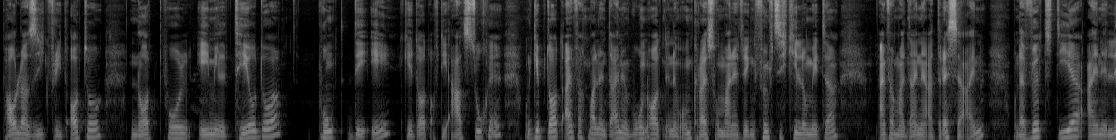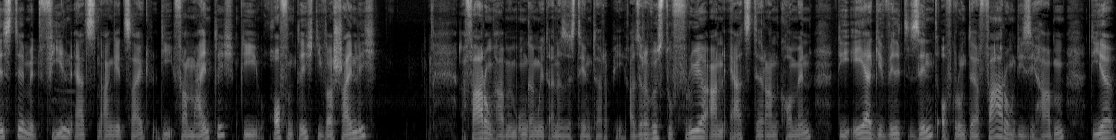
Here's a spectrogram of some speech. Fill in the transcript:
Paula Siegfried Otto, Nordpol Emil Theodor arztsuche.de, geh dort auf die Arztsuche und gib dort einfach mal in deinem Wohnort in einem Umkreis von meinetwegen 50 Kilometer einfach mal deine Adresse ein und da wird dir eine Liste mit vielen Ärzten angezeigt, die vermeintlich, die hoffentlich, die wahrscheinlich Erfahrung haben im Umgang mit einer Systemtherapie. Also da wirst du früher an Ärzte rankommen, die eher gewillt sind, aufgrund der Erfahrung, die sie haben, dir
